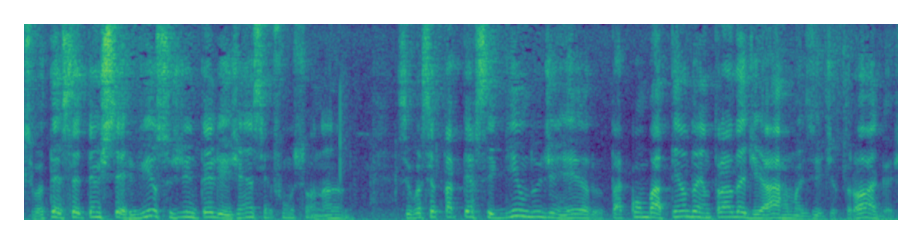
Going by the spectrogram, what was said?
se você tem os serviços de inteligência funcionando, se você está perseguindo o dinheiro, está combatendo a entrada de armas e de drogas,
